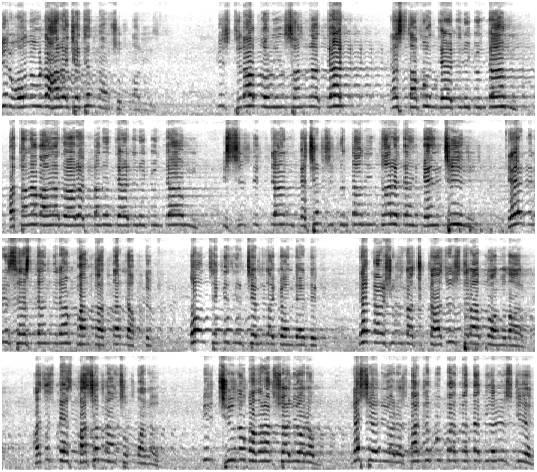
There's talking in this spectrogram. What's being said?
bir onurlu hareketin mensuplarıyız. Biz Trabzon insanına dert, esnafın derdini gündem, atanamayan öğretmenin derdini gündem, işsizlikten, geçim sıkıntıdan intihar eden gençin derdini seslendiren pankartlar yaptık. 18 ilçemize gönderdik. Ne karşımıza çıktı aziz Trabzonlular, aziz basın mensupları. Bir çığlık olarak söylüyorum. Ne söylüyoruz? Bakın bu pankartta diyoruz ki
